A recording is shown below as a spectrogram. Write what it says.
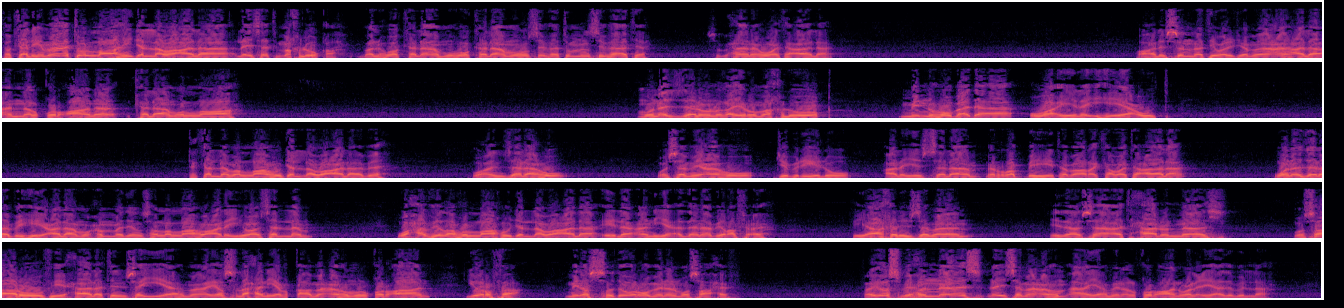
فكلمات الله جل وعلا ليست مخلوقة بل هو كلامه وكلامه صفة من صفاته سبحانه وتعالى. وأهل السنة والجماعة على أن القرآن كلام الله منزل غير مخلوق منه بدأ وإليه يعود. تكلم الله جل وعلا به وأنزله وسمعه جبريل عليه السلام من ربه تبارك وتعالى ونزل به على محمد صلى الله عليه وسلم وحفظه الله جل وعلا إلى أن يأذن برفعه. في آخر الزمان إذا ساءت حال الناس وصاروا في حالة سيئة ما يصلح أن يبقى معهم القرآن يرفع من الصدور ومن المصاحف. فيصبح الناس ليس معهم آية من القرآن والعياذ بالله.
